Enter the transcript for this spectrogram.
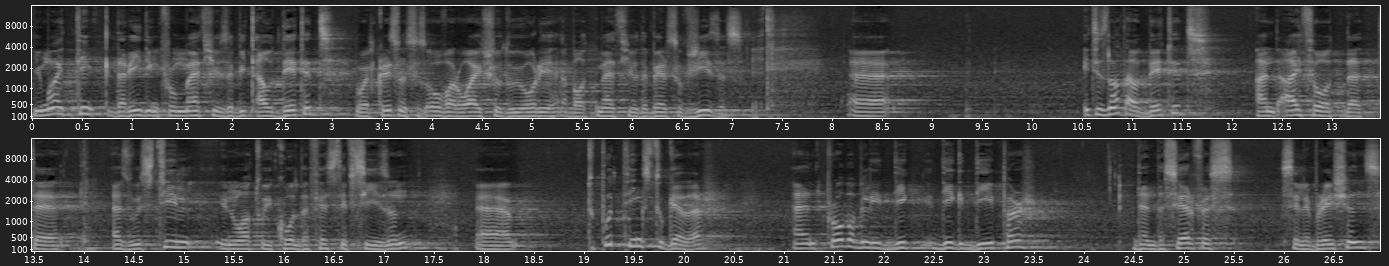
You might think the reading from Matthew is a bit outdated. Well, Christmas is over. Why should we worry about Matthew, the birth of Jesus? Uh, it is not outdated, and I thought that uh, as we're still in what we call the festive season, uh, to put things together and probably dig, dig deeper than the surface celebrations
